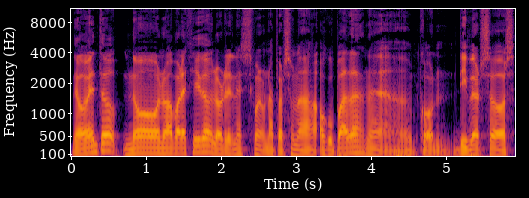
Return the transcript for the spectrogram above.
De momento no, no ha aparecido. Loren es bueno, una persona ocupada eh, con diversos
